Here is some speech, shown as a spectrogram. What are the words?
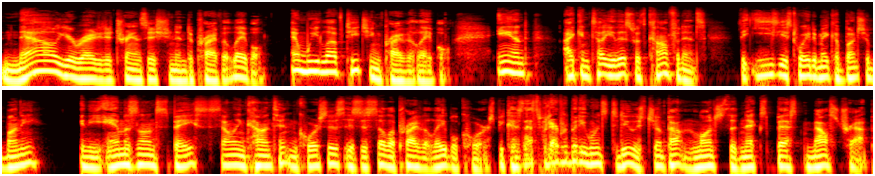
Now you're ready to transition into private label. And we love teaching private label. And I can tell you this with confidence the easiest way to make a bunch of money in the Amazon space selling content and courses is to sell a private label course because that's what everybody wants to do is jump out and launch the next best mousetrap,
